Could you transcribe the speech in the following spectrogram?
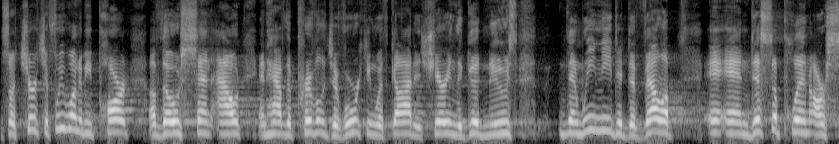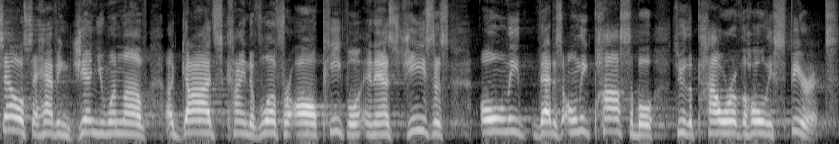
So, church, if we want to be part of those sent out and have the privilege of working with God and sharing the good news, then we need to develop and discipline ourselves to having genuine love, a God's kind of love for all people. And as Jesus, only that is only possible through the power of the Holy Spirit.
